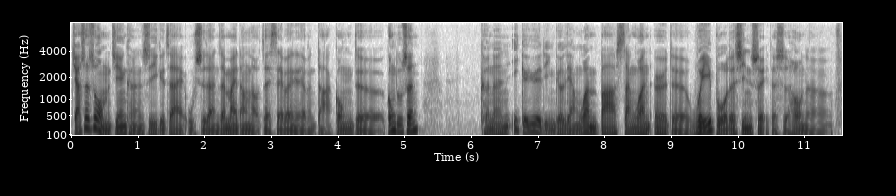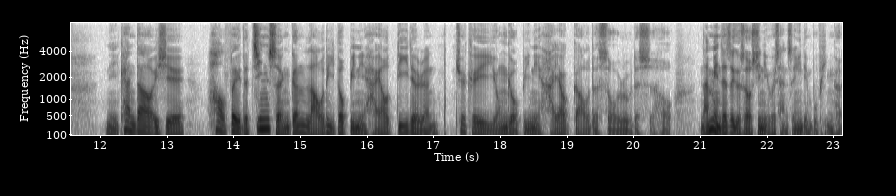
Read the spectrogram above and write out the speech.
假设说我们今天可能是一个在五十岚、在麦当劳、在 Seven Eleven 打工的工读生，可能一个月领个两万八、三万二的微薄的薪水的时候呢，你看到一些耗费的精神跟劳力都比你还要低的人。却可以拥有比你还要高的收入的时候，难免在这个时候心里会产生一点不平衡，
